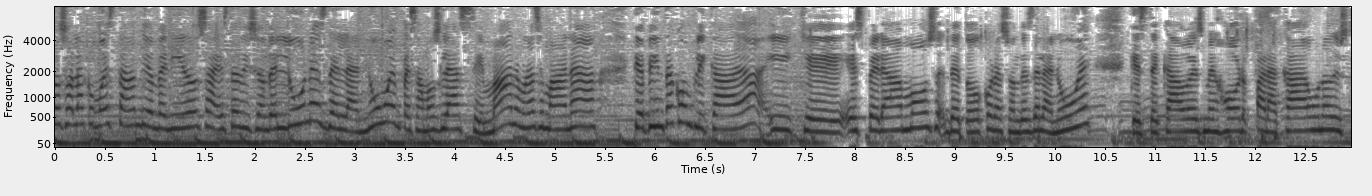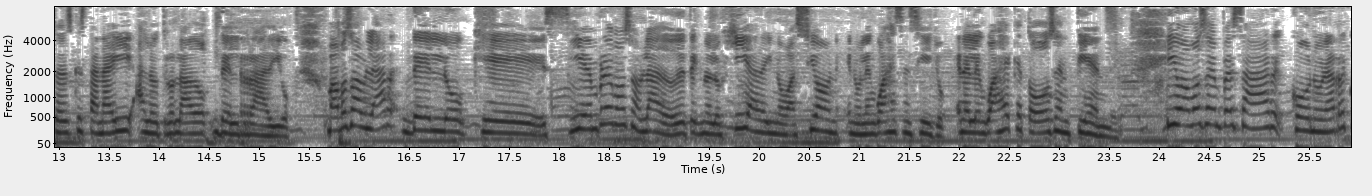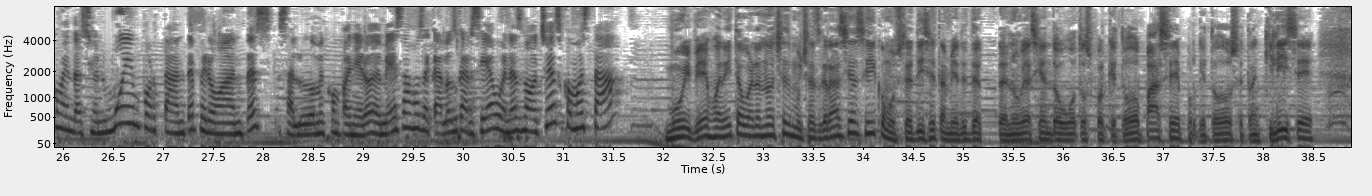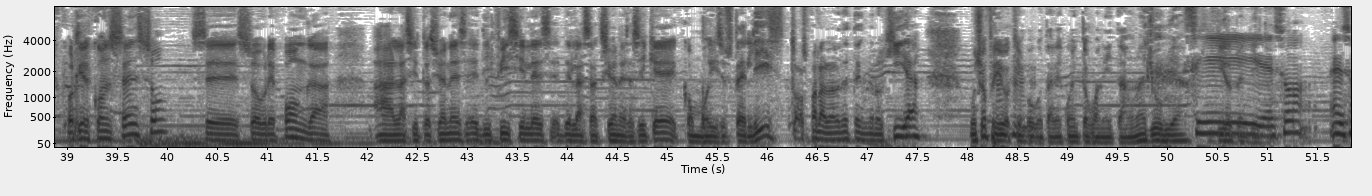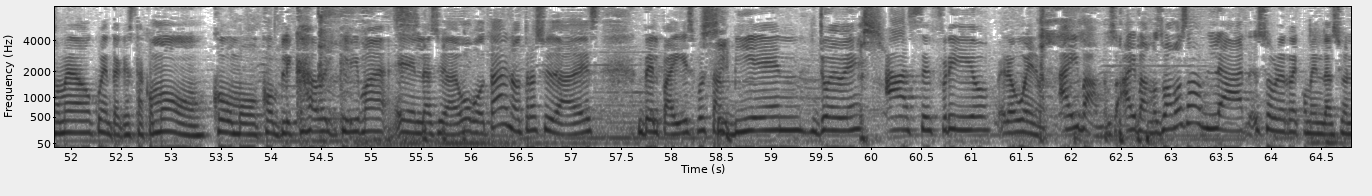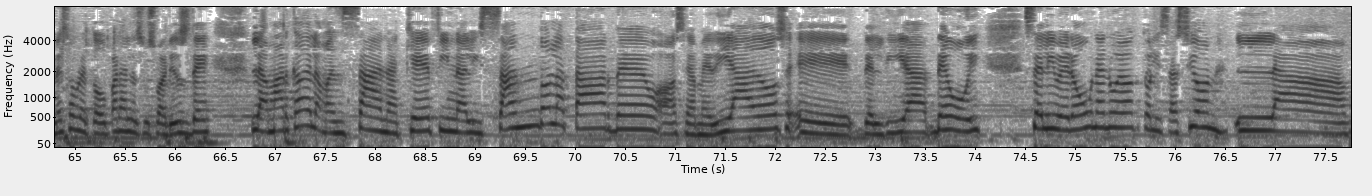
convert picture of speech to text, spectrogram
Hola, ¿cómo están? Bienvenidos a esta edición del lunes de la nube. Empezamos la semana, una semana que pinta complicada y que esperamos de todo corazón desde la nube que esté cada vez mejor para cada uno de ustedes que están ahí al otro lado del radio. Vamos a hablar de lo que siempre hemos hablado, de tecnología, de innovación, en un lenguaje sencillo, en el lenguaje que todos entienden. Y vamos a empezar con una recomendación muy importante, pero antes saludo a mi compañero de mesa, José Carlos García. Buenas noches, ¿cómo está? Muy bien, Juanita, buenas noches, muchas gracias. Y como usted dice, también desde la nube haciendo votos porque todo pase, porque todo se tranquilice, porque el consenso se sobreponga a las situaciones eh, difíciles de las acciones. Así que, como dice usted, listos para hablar de tecnología. Mucho frío aquí en Bogotá, le cuento, Juanita, una lluvia. Sí, eso, eso me he dado cuenta que está como, como complicado el clima en la ciudad de Bogotá, en otras ciudades del país, pues Sí. también llueve, Eso. hace frío, pero bueno, ahí vamos, ahí vamos. Vamos a hablar sobre recomendaciones, sobre todo para los usuarios de la marca de la manzana, que finalizando la tarde o hacia mediados eh, del día de hoy, se liberó una nueva actualización. La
